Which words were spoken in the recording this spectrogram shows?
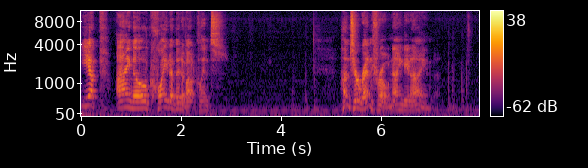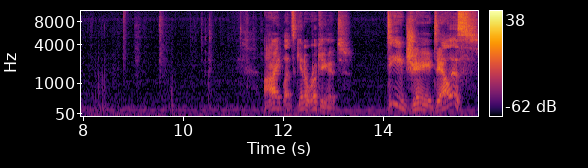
Yep, I know quite a bit about Clint. Hunter Renfrow, 99. All right, let's get a rookie hit. DeeJay Dallas.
